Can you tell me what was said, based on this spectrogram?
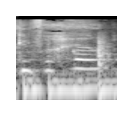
asking for help.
